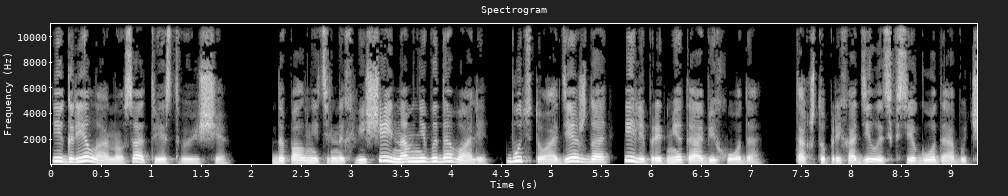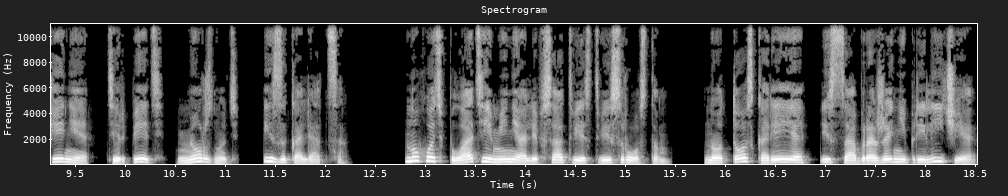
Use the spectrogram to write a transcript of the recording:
и грело оно соответствующе. Дополнительных вещей нам не выдавали, будь то одежда или предметы обихода. Так что приходилось все годы обучения терпеть, мерзнуть и закаляться. Ну, хоть платье меняли в соответствии с ростом, но то скорее из соображений приличия.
